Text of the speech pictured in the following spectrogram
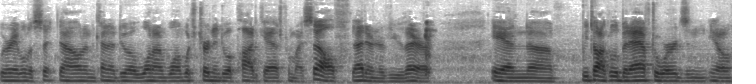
We were able to sit down and kind of do a one-on-one, which turned into a podcast for myself. That interview there, and uh, we talked a little bit afterwards. And you know,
